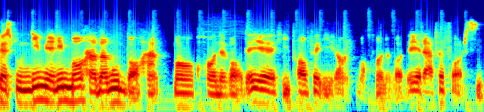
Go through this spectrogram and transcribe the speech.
رسوندیم یعنی ما هممون با هم ما خانواده hip hop ایران ما خانواده rap فارسی.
